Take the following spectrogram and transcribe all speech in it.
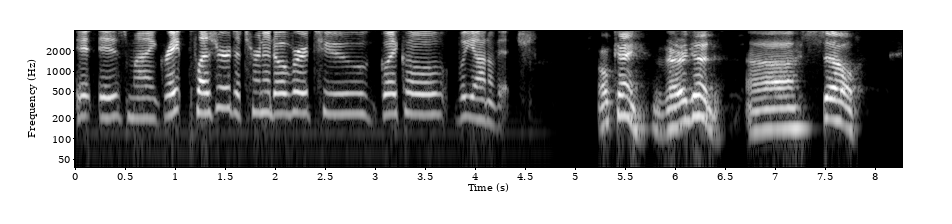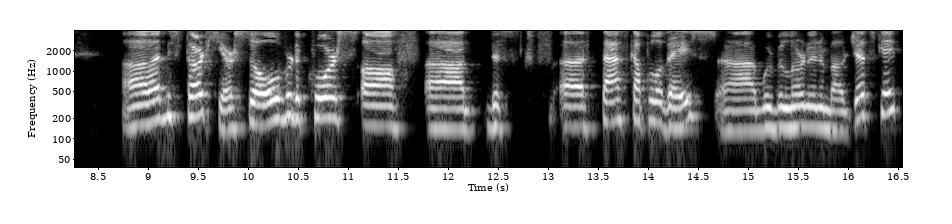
It is my great pleasure to turn it over to Gojko Vujanovic. Okay, very good. Uh, so uh, let me start here. So over the course of uh, this uh, past couple of days, uh, we've been learning about Jetscape.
